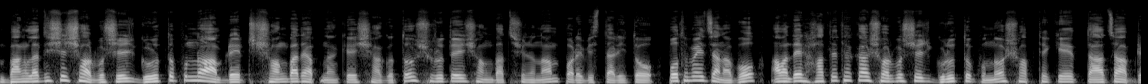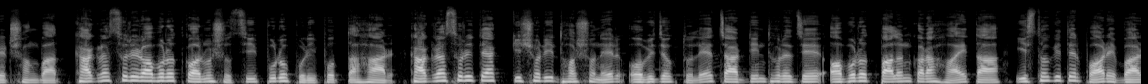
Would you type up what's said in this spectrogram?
বাংলাদেশের সর্বশেষ গুরুত্বপূর্ণ আপডেট সংবাদে আপনাকে স্বাগত। শুরুতেই সংবাদ শিরোনাম, পরে বিস্তারিত। প্রথমেই জানাব, আমাদের হাতে থাকা সর্বশেষ গুরুত্বপূর্ণ, সবথেকে তাজা আপডেট সংবাদ। খাগড়াছড়ির অবরোধ কর্মসূচি পুরোপুরি প্রত্যাহার। খাগড়াছড়িতে এক কিশোরী ধর্ষণের অভিযোগ তুলে চার দিন ধরে যে অবরোধ পালন করা হয় তা স্থগিতের পর এবার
